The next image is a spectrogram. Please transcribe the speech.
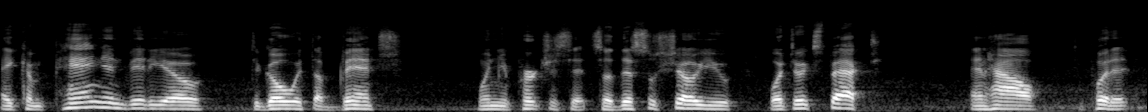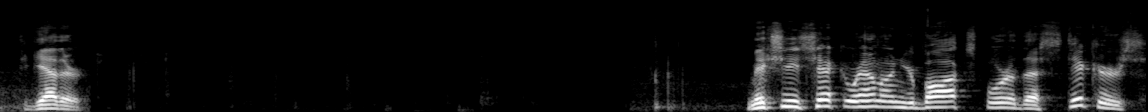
a companion video to go with the bench when you purchase it. So this will show you what to expect and how to put it together. Make sure you check around on your box for the stickers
